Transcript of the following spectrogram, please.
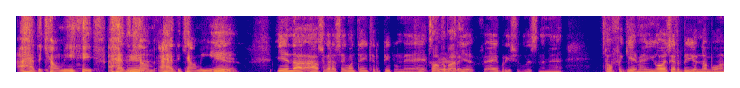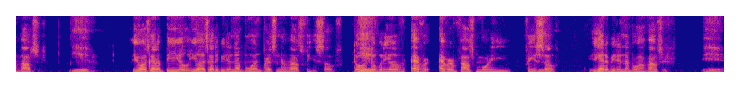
I had to count me I had to yeah. count I had to count me in. Yeah. Yeah, nah. I also gotta say one thing to the people, man. Talk for, about it. Yeah, for everybody who's listening, man. Don't forget, man. You always gotta be your number one voucher. Yeah. You always gotta be you always gotta be the number one person to vouch for yourself. Don't yeah. let nobody ever ever ever vouch more than you for yourself. Yeah. You gotta be the number one voucher. Yeah.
